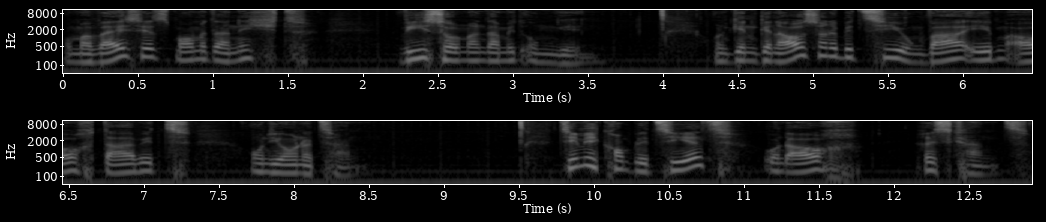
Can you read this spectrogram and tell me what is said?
Und man weiß jetzt momentan nicht, wie soll man damit umgehen. Und in genau so einer Beziehung war eben auch David und Jonathan. Ziemlich kompliziert und auch riskant.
